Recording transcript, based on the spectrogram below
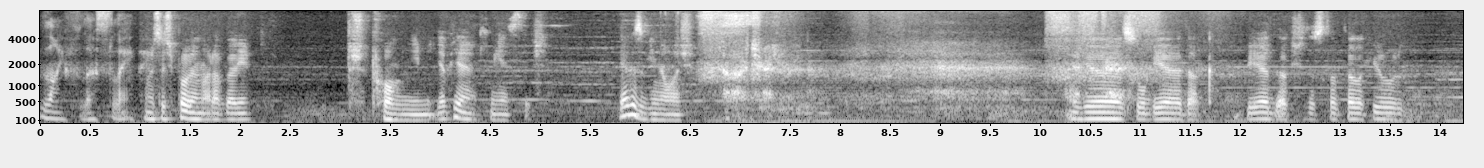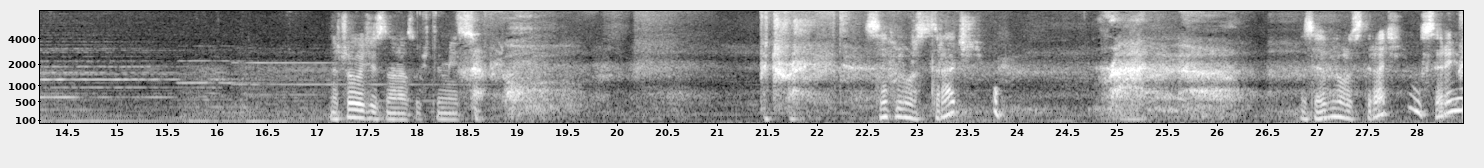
lifelessly. No coś powiem Arabeli. Przypomnij mi, ja wiem kim jesteś. Jak zginęłaś? O Jezu, biedak. Biedak się dostał do tego chirurga. Dlaczego się znalazłeś w tym miejscu? Betrayed. Zewlor Zewlor zdradził? Serio?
